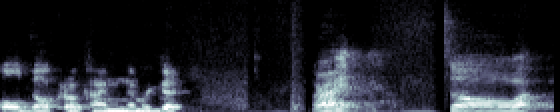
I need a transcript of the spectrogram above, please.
old Velcro kind and then we're good. All right. So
